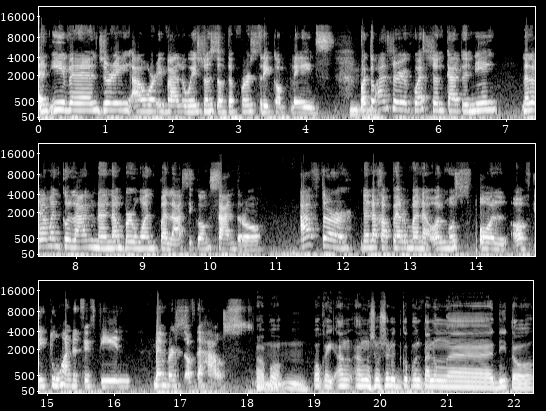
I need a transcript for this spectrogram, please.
And even during our evaluations of the first three complaints. But to answer your question, Katuning, nalaman ko lang na number one pala si Kong Sandro after na nakaperma na almost all of the 215 members of the House. Opo. Mm-mm. Okay, ang ang susunod ko pong tanong ah, dito,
